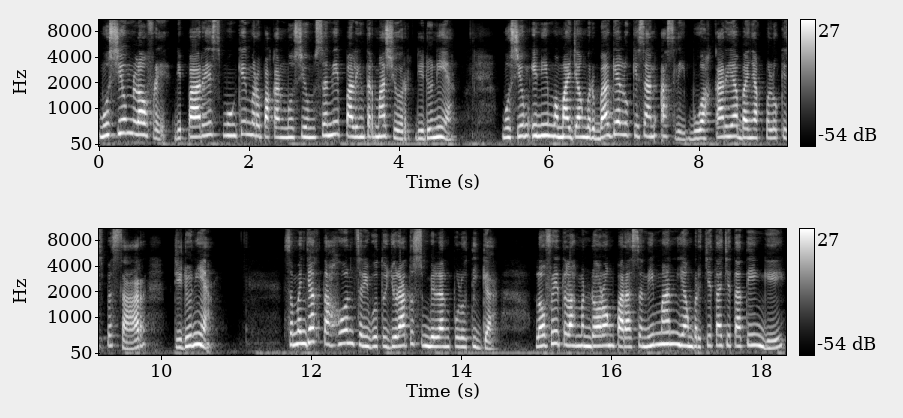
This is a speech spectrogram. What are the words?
Museum Louvre di Paris mungkin merupakan museum seni paling termasyur di dunia. Museum ini memajang berbagai lukisan asli buah karya banyak pelukis besar di dunia. Semenjak tahun 1793, Louvre telah mendorong para seniman yang bercita-cita tinggi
